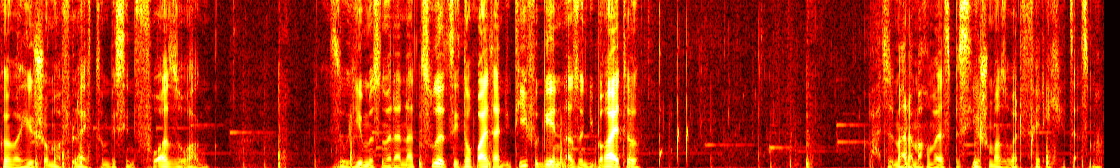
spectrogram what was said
können wir hier schon mal vielleicht so ein bisschen vorsorgen. So, hier müssen wir dann zusätzlich noch weiter in die Tiefe gehen, also in die Breite. Warte mal, dann machen wir das bis hier schon mal soweit fertig jetzt erstmal.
